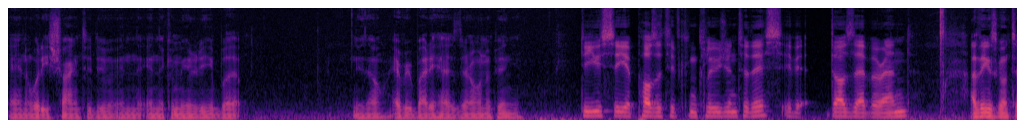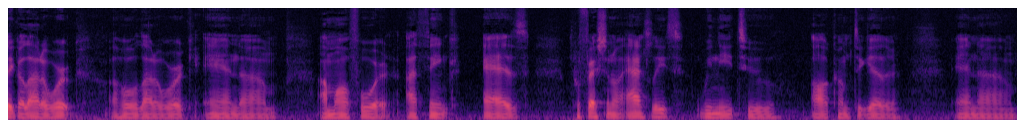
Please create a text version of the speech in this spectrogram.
and what he's trying to do in the, in the community. But you know everybody has their own opinion. Do you see a positive conclusion to this if it does ever end? I think it's going to take a lot of work, a whole lot of work, and um, I'm all for it. I think as professional athletes, we need to all come together, and um,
